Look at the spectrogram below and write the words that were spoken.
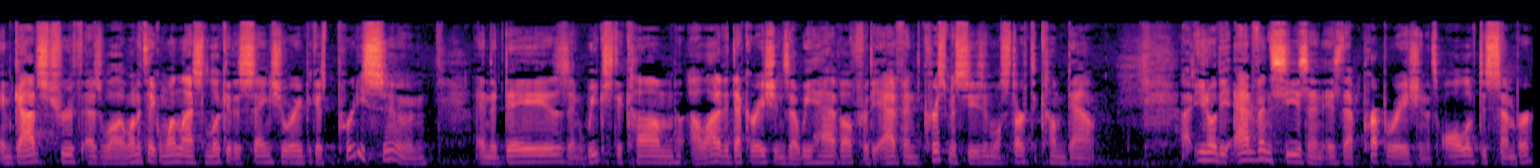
in God's truth as well. I want to take one last look at the sanctuary because pretty soon, in the days and weeks to come, a lot of the decorations that we have up for the Advent Christmas season will start to come down. Uh, you know, the Advent season is that preparation. It's all of December,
